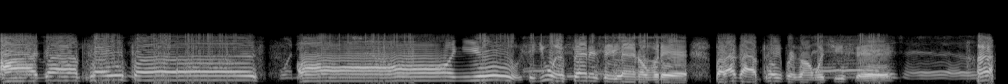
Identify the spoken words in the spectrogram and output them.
I got papers on you. See, you in fantasy land over there, but I got papers on what you said.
